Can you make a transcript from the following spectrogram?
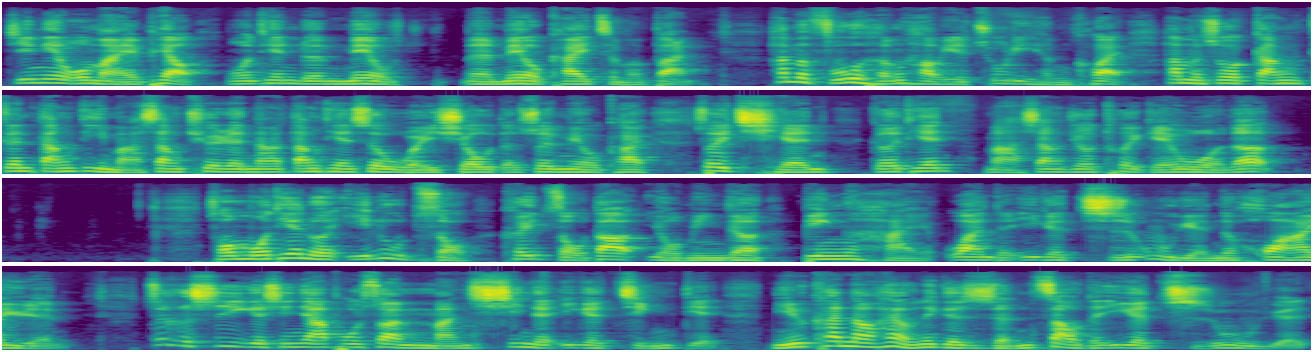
今天我买票，摩天轮没有呃没有开怎么办？他们服务很好，也处理很快。他们说刚跟当地马上确认，那当天是维修的，所以没有开，所以钱隔天马上就退给我了。从摩天轮一路走，可以走到有名的滨海湾的一个植物园的花园。这个是一个新加坡算蛮新的一个景点，你会看到还有那个人造的一个植物园，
